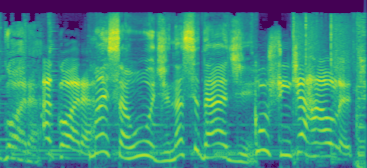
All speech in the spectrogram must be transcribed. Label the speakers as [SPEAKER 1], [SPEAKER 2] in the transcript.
[SPEAKER 1] Agora, agora.
[SPEAKER 2] Mais saúde na cidade.
[SPEAKER 1] Com Cynthia Howlett.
